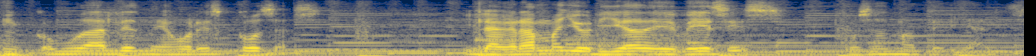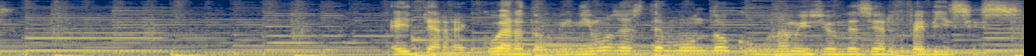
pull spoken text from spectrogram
en cómo darles mejores cosas. Y la gran mayoría de veces, cosas materiales. Y te recuerdo, vinimos a este mundo con una misión de ser felices.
